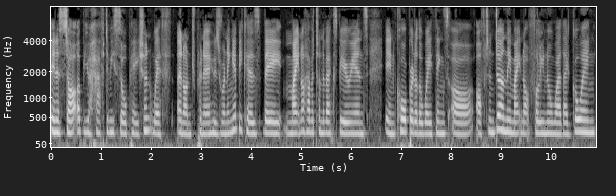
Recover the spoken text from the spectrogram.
in a startup, you have to be so patient with an entrepreneur who's running it because they might not have a ton of experience in corporate or the way things are often done. They might not fully know where they're going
